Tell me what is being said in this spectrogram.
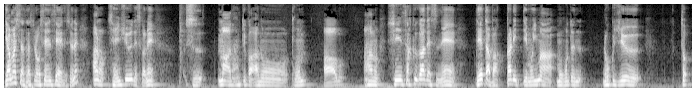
山下達郎先生ですよね。あの、先週ですかね、す、まあ、なんていうか、あの、とん、あ、あの、新作がですね、出たばっかりって、もう今、もう本当に60と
